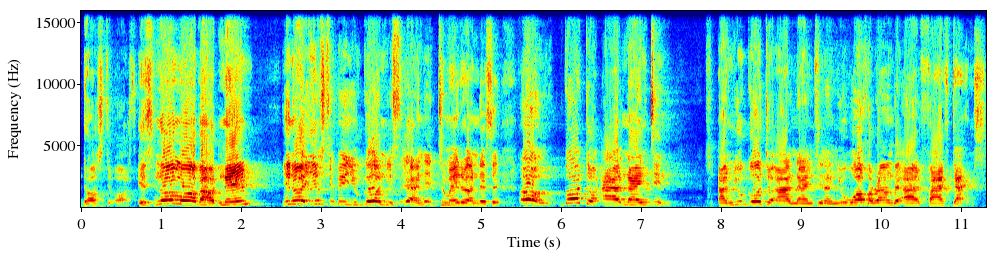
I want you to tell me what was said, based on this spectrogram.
does to us. It's no more about name, you know, it used to be you go and you say, I need tomato, and they say, oh, go to aisle 19. And you go to aisle 19 and you walk around the aisle five times.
